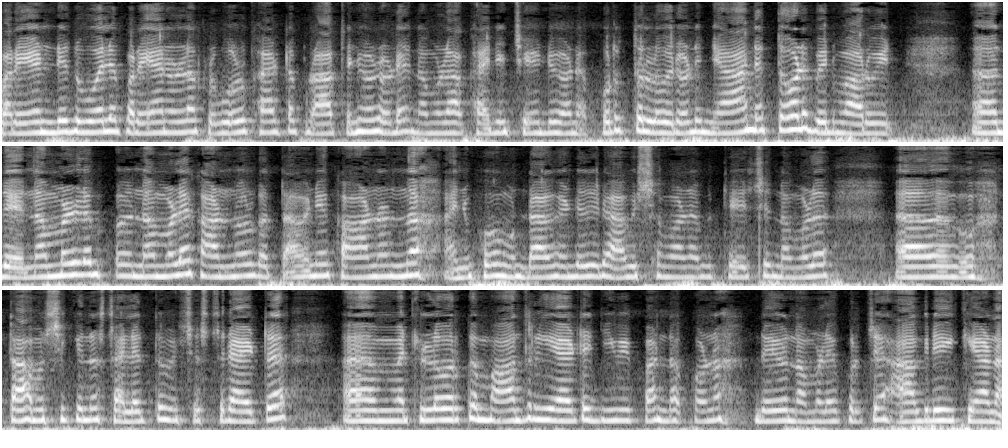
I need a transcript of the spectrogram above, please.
പറയേണ്ടതുപോലെ പറയാനുള്ള പ്രഭുക്കാട്ട പ്രാർത്ഥനയോടെ നമ്മൾ ആ കാര്യം ചെയ്യേണ്ടതാണ്. പുറത്തുള്ളവരോട് ജ്ഞാനത്തോടെ പെരുമാറുവിൻ. അതെ നമ്മളുടെ നമ്മളെ കാണുന്നവർ കർത്താവിനെ കാണുന്ന അനുഭവം ഉണ്ടാകേണ്ടത് ഒരു ആവശ്യമാണ്. പ്രത്യേകിച്ച് നമ്മൾ താമസിക്കുന്ന സ്ഥലത്ത് വിശ്വസ്തരായിട്ട് മറ്റുള്ളവർക്ക് മാതൃകയായിട്ട് ജീവിപ്പാൻ തക്കോണം ദൈവം നമ്മളെക്കുറിച്ച് ആഗ്രഹിക്കുകയാണ്.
